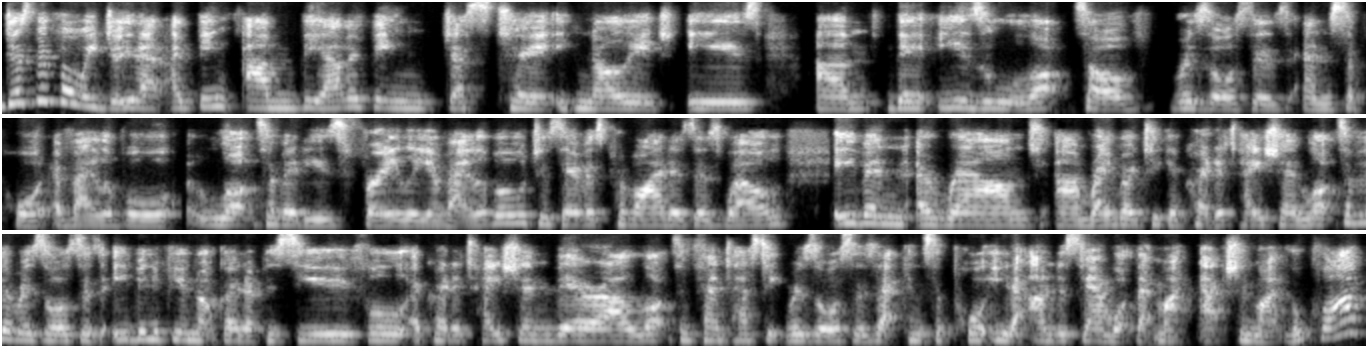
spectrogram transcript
Just before we do that, I think um, the other thing just to acknowledge is um, there is lots of resources and support available. Lots of it is freely available to service providers as well. Even around um, Rainbow Tick accreditation, lots of the resources, even if you're not going to pursue full accreditation, there are lots of fantastic resources that can support you to understand what that might action might look like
